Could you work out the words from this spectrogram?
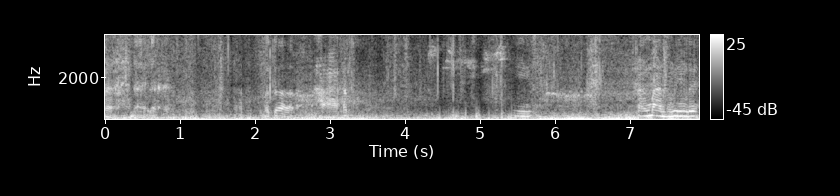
อ่าได้แล้วครับแล้วก็ขาครับนี่ข้างบ้านผมเองเลย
